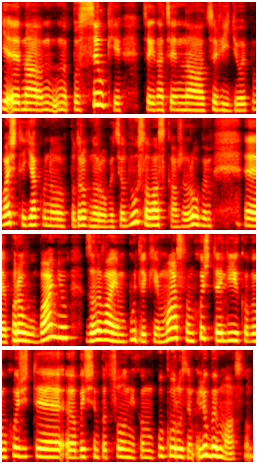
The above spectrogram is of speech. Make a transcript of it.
Є, на, на по ссылці це, на, це, на це відео і побачите, як воно подробно робиться. В двох словах скажу. Робимо е, парову баню, заливаємо будь-яким маслом, хочете олійковим, хочете е, обичним подсолніком, кукурузним, любим маслом.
